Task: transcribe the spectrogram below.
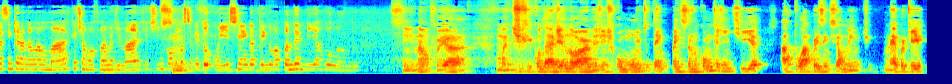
assim, que era não, é um marketing, é uma forma de marketing. Como Sim. você lidou com isso e ainda tendo uma pandemia rolando? Sim, não, foi a, uma dificuldade enorme. A gente ficou muito tempo pensando como que a gente ia atuar presencialmente, né? Porque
